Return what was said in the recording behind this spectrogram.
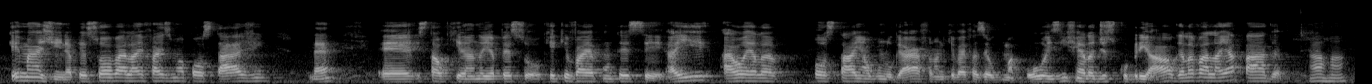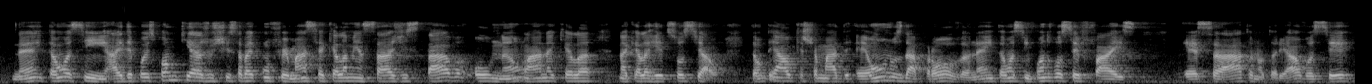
Porque imagine, a pessoa vai lá e faz uma postagem, né? É, stalkeando aí a pessoa. O que, que vai acontecer? Aí, ao ela postar em algum lugar falando que vai fazer alguma coisa, enfim, ela descobrir algo, ela vai lá e apaga. Uhum. Né? Então, assim, aí depois como que a justiça vai confirmar se aquela mensagem estava ou não lá naquela, naquela rede social? Então, tem algo que é chamado é ônus da prova, né? Então, assim, quando você faz essa ata notarial, você,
